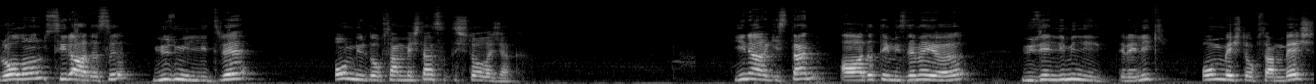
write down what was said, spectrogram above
Roll-On Sira Adası 100 mililitre 11.95'ten satışta olacak. Yine Agis'ten ağda temizleme yağı 150 mililitrelik 15.95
